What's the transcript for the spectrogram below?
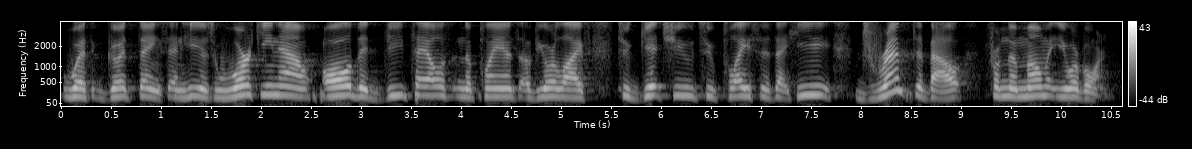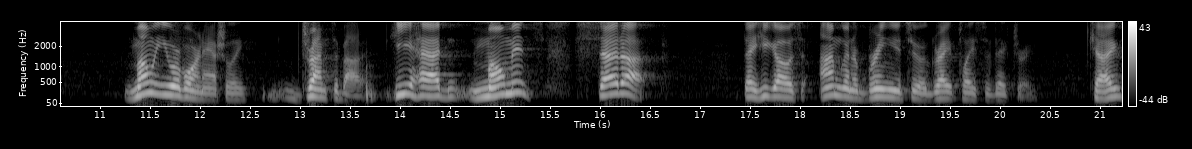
with good things. And He is working out all the details and the plans of your life to get you to places that He dreamt about from the moment you were born. The moment you were born, Ashley, dreamt about it. He had moments set up that He goes, I'm going to bring you to a great place of victory. Okay?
